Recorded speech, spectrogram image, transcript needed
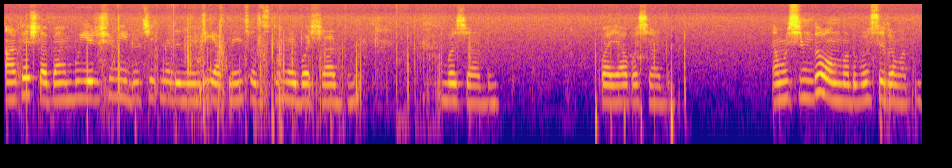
Arkadaşlar ben bu yarışı video çekmeden önce yapmaya çalıştım ve başardım. Başardım. Bayağı başardım. Ama şimdi olmadı. Başaramadım.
